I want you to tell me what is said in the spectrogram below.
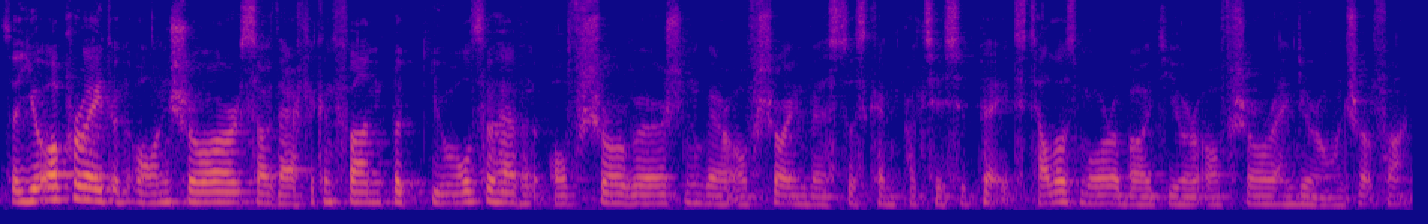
So you operate an onshore South African fund, but you also have an offshore version where offshore investors can participate. Tell us more about your offshore and your onshore fund.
